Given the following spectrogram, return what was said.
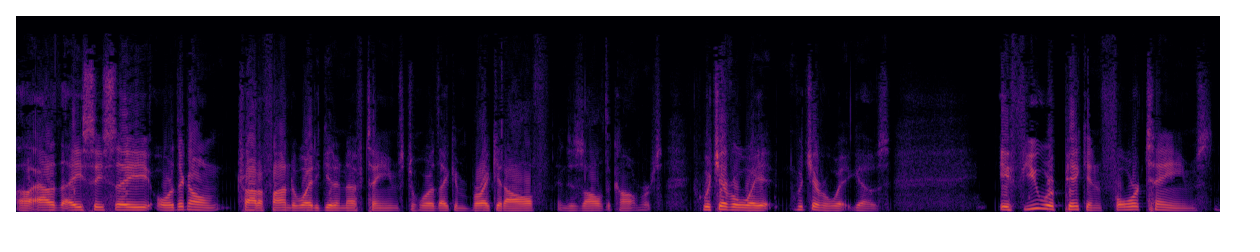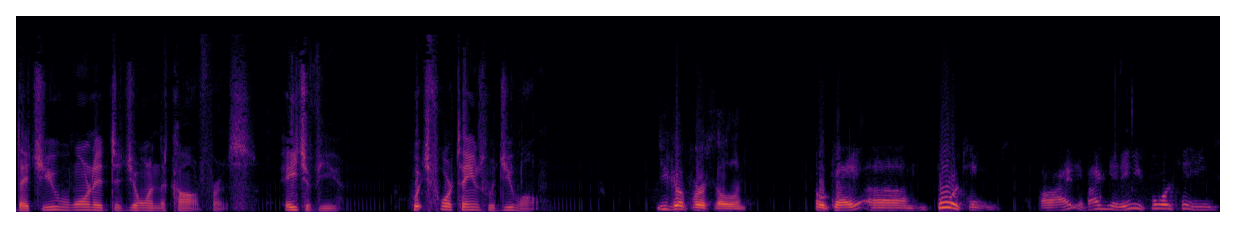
uh, out of the ACC, or they're going to try to find a way to get enough teams to where they can break it off and dissolve the conference, whichever way it whichever way it goes. If you were picking four teams that you wanted to join the conference, each of you, which four teams would you want? You go first, Olin. Okay, um, four teams. All right, if I get any four teams,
